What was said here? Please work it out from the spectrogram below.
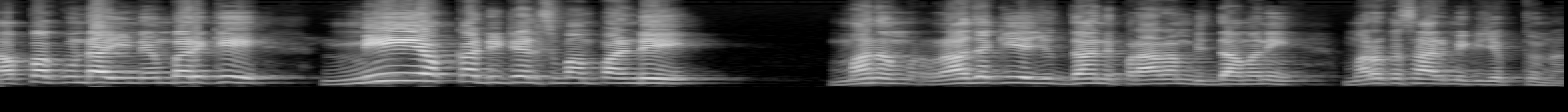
తప్పకుండా ఈ నెంబర్కి మీ యొక్క డీటెయిల్స్ పంపండి. మనం రాజకీయ యుద్ధాన్ని ప్రారంభిద్దామని మరొకసారి మీకు చెప్తున్నా.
